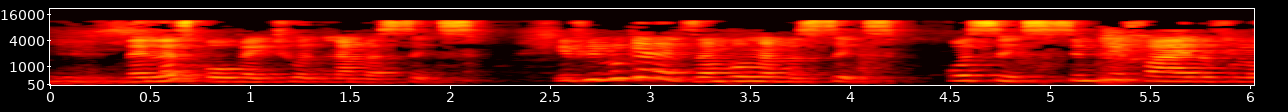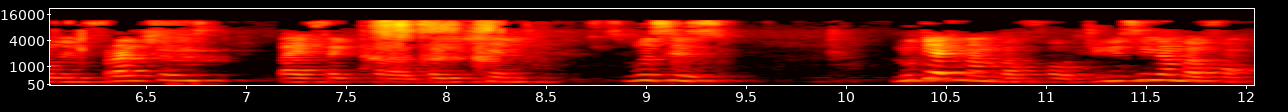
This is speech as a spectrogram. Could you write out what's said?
Yes. Then let's go back to number 6. If you look at example number 6, go 6, simplify the following fractions by factorization. Suppose is, look at number 4. Do you see number 4?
